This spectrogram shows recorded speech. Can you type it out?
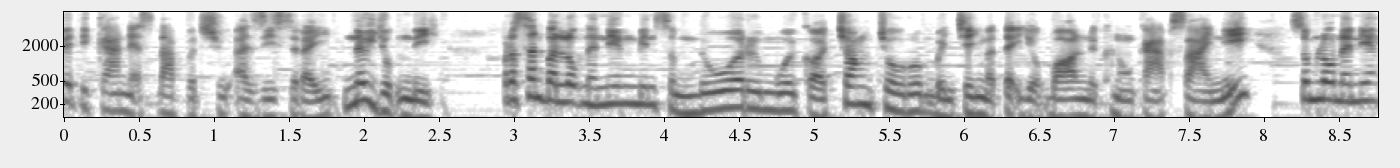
វេទិកាអ្នកស្ដាប់វិទ្យុអាស៊ីសេរីនៅយប់នេះ ប្រសិនបើលោកអ្នកនាងមានសំណួរឬមួយក៏ចង់ចូលរួមបញ្ចេញមតិយោបល់នៅក្នុងការផ្សាយនេះសូមលោកអ្នកនាង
